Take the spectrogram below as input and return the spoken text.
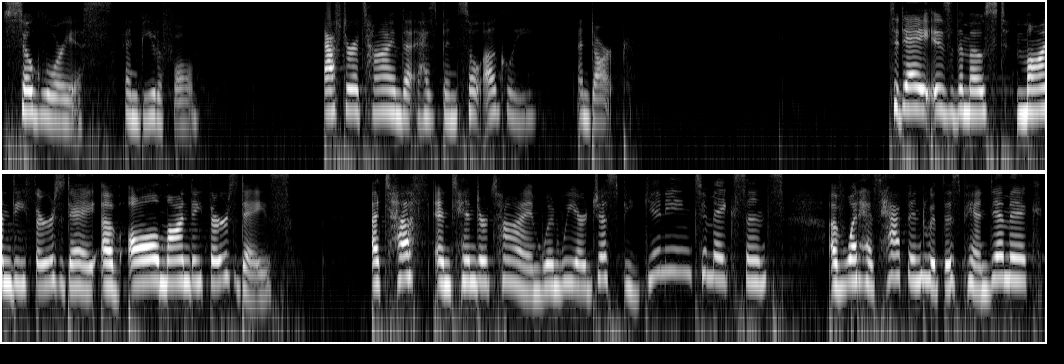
so glorious and beautiful after a time that has been so ugly and dark. Today is the most Maundy Thursday of all Maundy Thursdays. A tough and tender time when we are just beginning to make sense of what has happened with this pandemic,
